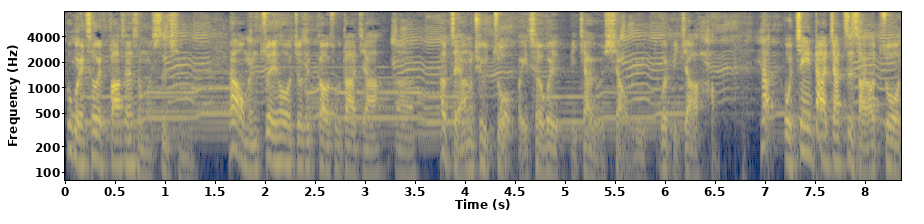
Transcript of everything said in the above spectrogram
不回撤会发生什么事情。那我们最后就是告诉大家，呃，要怎样去做回撤会比较有效率，会比较好。那我建议大家至少要做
